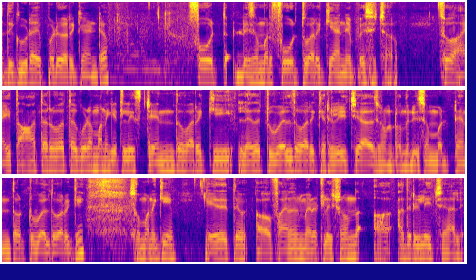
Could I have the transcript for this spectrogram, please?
అది కూడా ఇప్పటివరకు అంటే ఫోర్త్ డిసెంబర్ ఫోర్త్ వరకు అని చెప్పేసి ఇచ్చారు. సో అయితే ఆ తర్వాత కూడా మనకి అట్లీస్ట్ టెన్త్ వరకు లేదా ట్వెల్త్ వరకు రిలీజ్ చేయాల్సి ఉంటుంది. డిసెంబర్ టెన్త్ ట్వెల్త్ వరకు. సో మనకి ఏదైతే ఫైనల్ మెరిట్ లిస్ట్ ఉందో అది రిలీజ్ చేయాలి.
